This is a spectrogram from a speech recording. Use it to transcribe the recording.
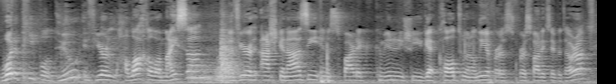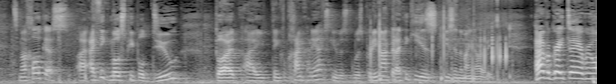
What do people do if you're halacha lamaisa, if you're Ashkenazi in a Sephardic community, should you get called to an aliyah for a, for a Sephardic Sefer Torah? It's macholkas. I, I think most people do, but I think Chaim Kanievsky was, was pretty mock, but I think he is, he's in the minority. Have a great day, everyone.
